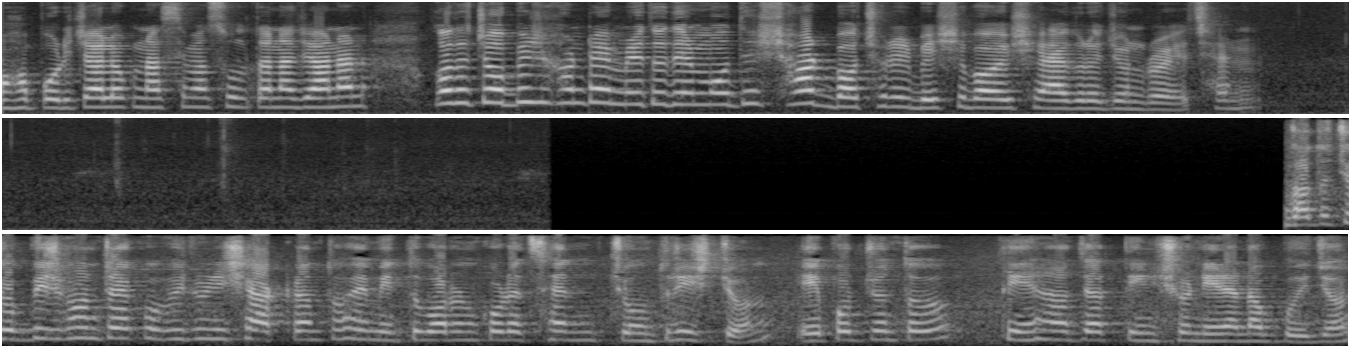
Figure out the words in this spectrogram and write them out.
মহাপরিচালক নাসিমা সুলতানা জানান, গত চব্বিশ ঘন্টায় মৃতদের মধ্যে ষাট বছরের বেশি বয়সে এগারো জন রয়েছেন। গত চব্বিশ ঘন্টায় কোভিড উনিশে আক্রান্ত হয়ে মৃত্যুবরণ করেছেন চৌত্রিশ জন। এ পর্যন্ত তিন হাজার তিনশো নিরানব্বই জন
